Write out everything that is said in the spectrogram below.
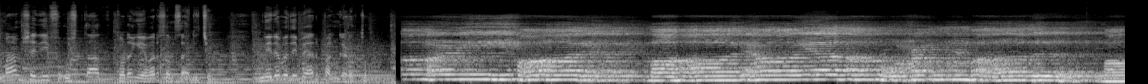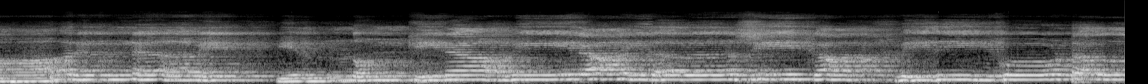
ഇമാം ഷരീഫ് ഉസ്താദ് തുടങ്ങിയവർ സംസാരിച്ചു. നിരവധി പേർ പങ്കെടുത്തു. മുഹമ്മദ് എന്നും കിരാവിലായി ദർശിക്കാൻ വിധി കൂട്ടല്ല.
